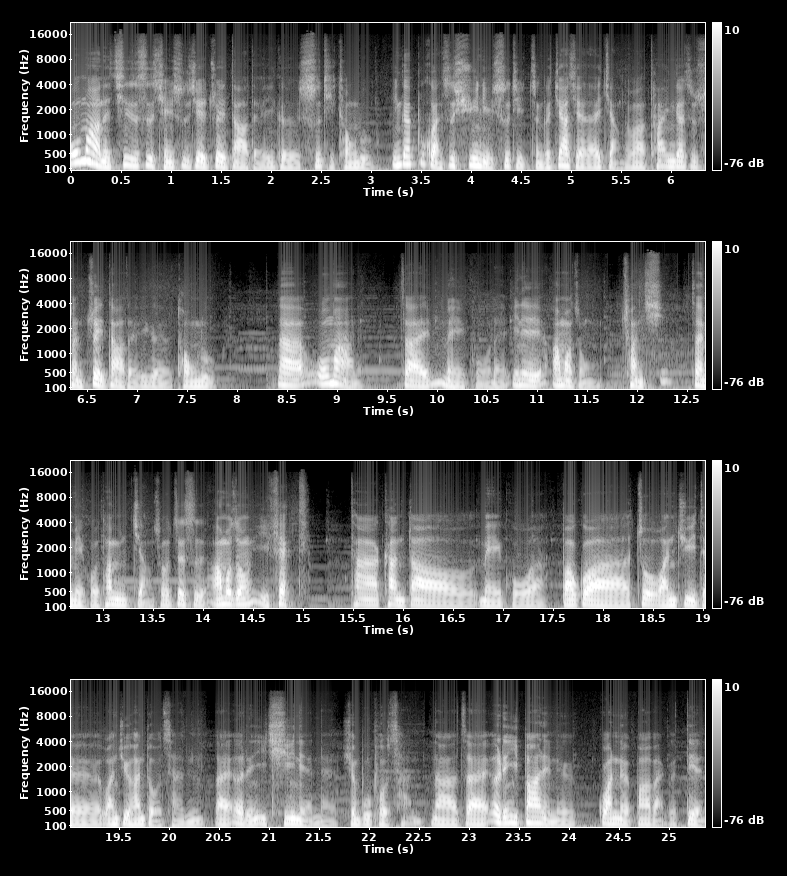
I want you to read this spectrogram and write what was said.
沃尔玛呢，其实是全世界最大的一个实体通路，应该不管是虚拟实体，整个加起来来讲的话，它应该是算最大的一个通路。那沃尔玛呢，在美国呢，因为阿玛总串起，在美国他们讲说这是 Amazon Effect。他看到美国啊，包括做玩具的玩具反斗城，在二零一七年呢宣布破产。那在二零一八年呢关了八百个店。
